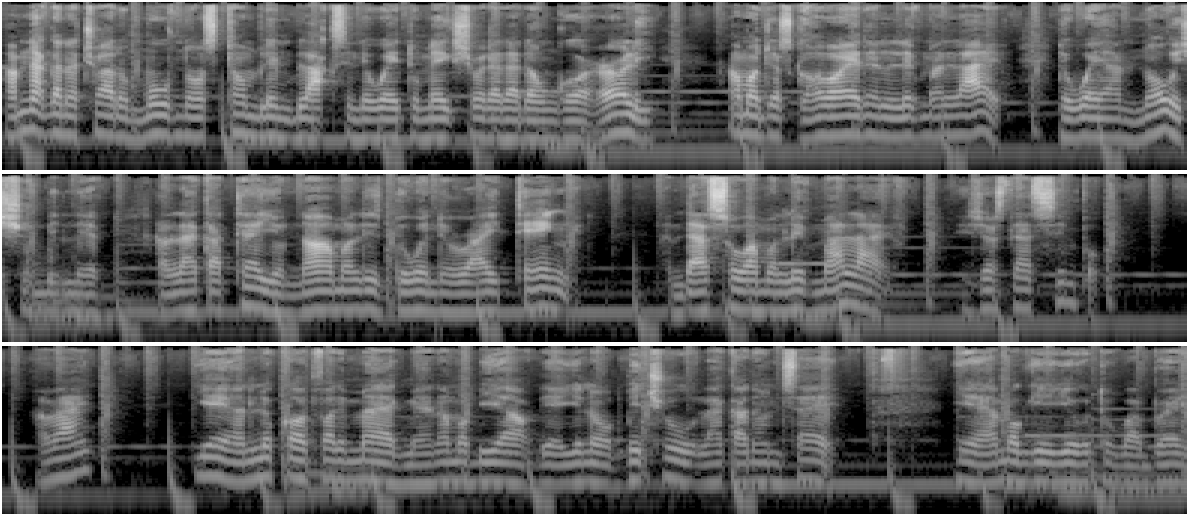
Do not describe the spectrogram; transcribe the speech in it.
I'm not gonna try to move no stumbling blocks in the way to make sure that I don't go early. I'm gonna just go ahead and live my life the way I know it should be lived. And like I tell you, normal is doing the right thing, and that's how I'm gonna live my life. It's just that simple. All right. Yeah, and look out for the mag, man. I'm gonna be out there, you know, be true, like I don't say. Yeah, I'm gonna give you to a break.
